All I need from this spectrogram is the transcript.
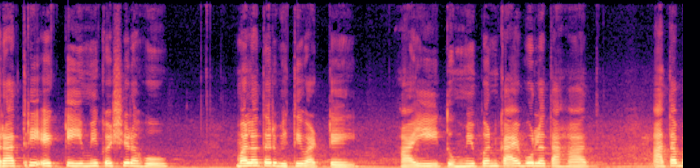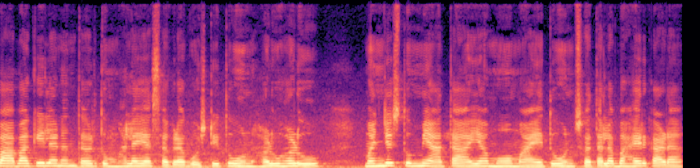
रात्री एकटी मी कशी राहू? मला तर भीती वाटते. आई तुम्ही पण काय बोलत आहात? आता बाबा गेल्यानंतर तुम्हाला या सगळ्या गोष्टीतून हळूहळू म्हणजेच तुम्ही आता या मोहमायेतून स्वतःला बाहेर काढा.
